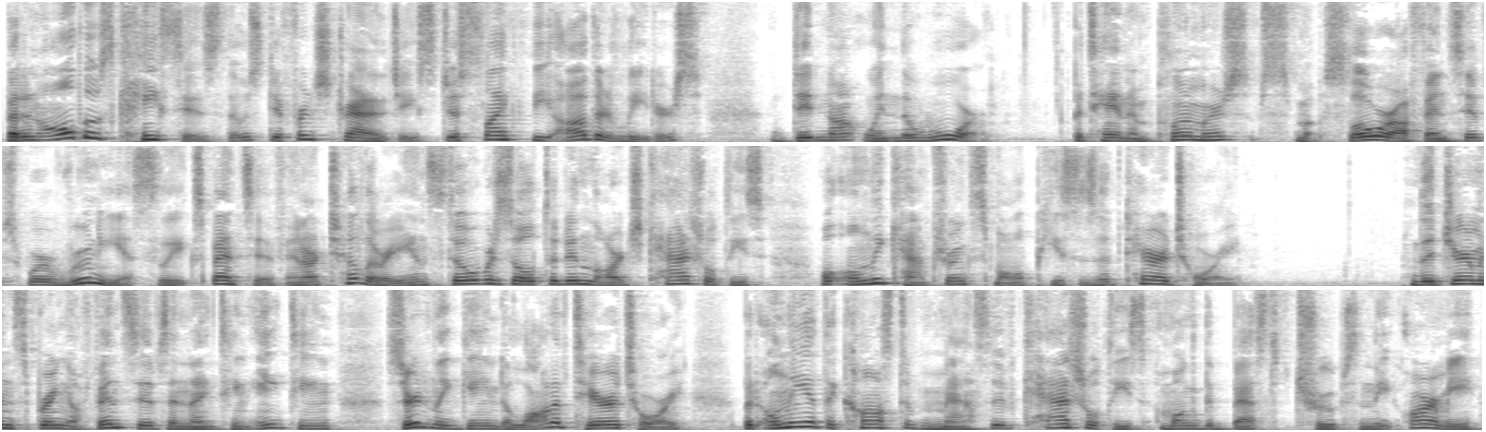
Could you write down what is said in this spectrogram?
But in all those cases, those different strategies, just like the other leaders, did not win the war. Petain and Plumer's sm- slower offensives were ruinously expensive in artillery and still resulted in large casualties while only capturing small pieces of territory. The German spring offensives in 1918 certainly gained a lot of territory, but only at the cost of massive casualties among the best troops in the army,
